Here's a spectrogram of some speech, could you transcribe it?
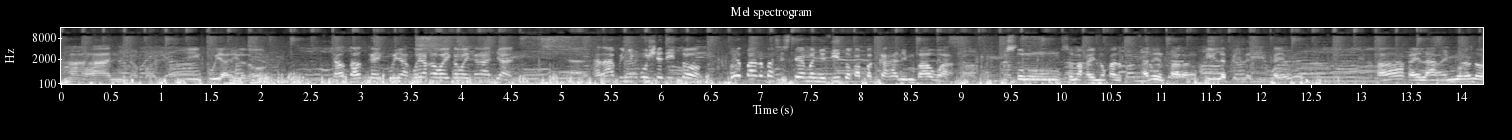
Yan. Si Kuya yun, oh. Shoutout kay Kuya. Kuya, kaway-kaway ka nga dyan. Yan. Hanapin niyo po siya dito. Kuya, paano ba sistema niyo dito kapag halimbawa gusto nung sumakay nung kan- ano yun, parang pila-pila din kayo? Ah, kailangan nyo ano,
